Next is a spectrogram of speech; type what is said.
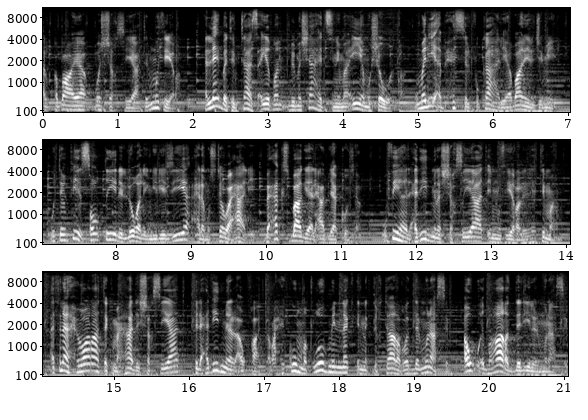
القضايا والشخصيات المثيرة. اللعبة تمتاز أيضا بمشاهد سينمائية مشوقة ومليئة بحس الفكاهة الياباني الجميل وتمثيل صوتي للغة الإنجليزية على مستوى عالي بعكس باقي ألعاب ياكوزا. وفيها العديد من الشخصيات المثيرة للاهتمام. أثناء حواراتك مع هذه الشخصيات في العديد من الأوقات راح يكون مطلوب منك أنك تختار الرد المناسب أو إظهار الدليل المناسب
